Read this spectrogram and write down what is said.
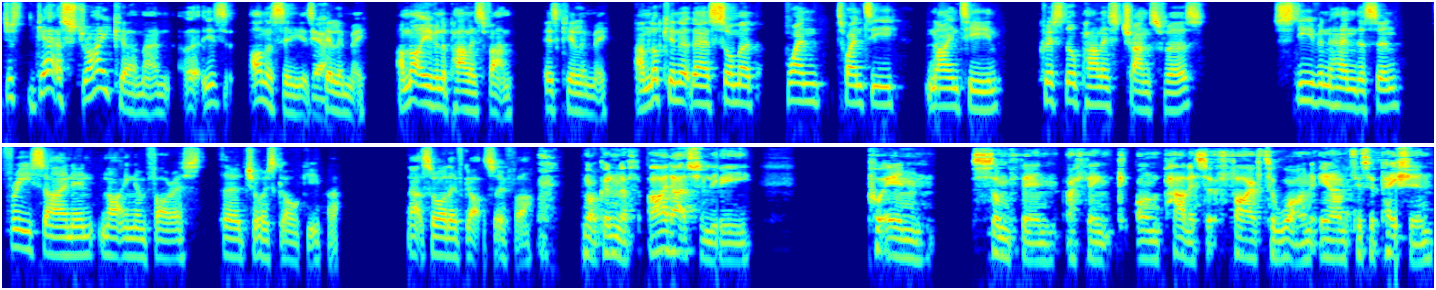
just get a striker, man. Uh, it's honestly, it's yeah. killing me. I'm not even a Palace fan. It's killing me. I'm looking at their summer 2019 Crystal Palace transfers. Stephen Henderson, free signing, Nottingham Forest, third choice goalkeeper. That's all they've got so far. Not good enough. I'd actually be putting something, I think, on Palace at five to one in anticipation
